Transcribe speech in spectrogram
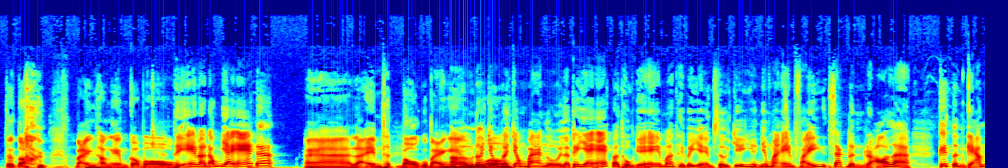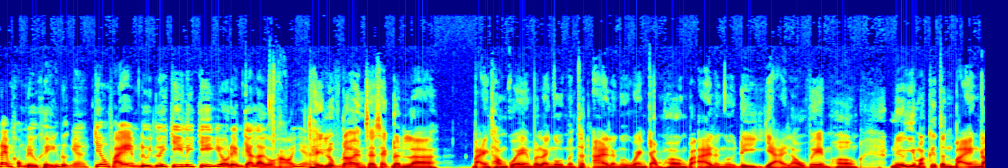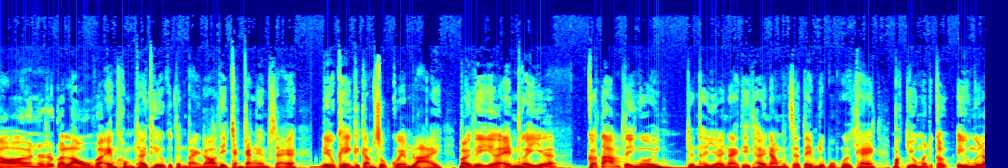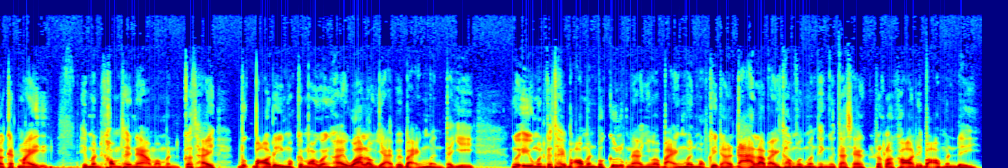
Từ từ. Bạn thân em có bồ thì em là đóng vai ác á à là em thích bồ của bạn em ừ nói chung không? là trong ba người là cái vai ác là thuộc về em á thì bây giờ em xử trí nhưng, nhưng mà em phải xác định rõ là cái tình cảm đó em không điều khiển được nha chứ không phải em đưa lý trí lý trí vô để em trả lời câu hỏi nha. Thì lúc đó em sẽ xác định là bạn thân của em với lại người mình thích ai là người quan trọng hơn và ai là người đi dài lâu với em hơn. Nếu như mà cái tình bạn đó nó rất là lâu và em không thể thiếu cái tình bạn đó thì chắc chắn em sẽ điều khiển cái cảm xúc của em lại. Bởi vì em nghĩ á, có 8 tỷ người trên thế giới này thì thế nào mình sẽ tìm được một người khác? Mặc dù mình có yêu người đó cách mấy thì mình không thể nào mà mình có thể vứt bỏ đi một cái mối quan hệ quá lâu dài với bạn mình. Tại vì người yêu mình có thể bỏ mình bất cứ lúc nào nhưng mà bạn mình một khi đã đã là bạn thân với mình thì người ta sẽ rất là khó để bỏ mình đi.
